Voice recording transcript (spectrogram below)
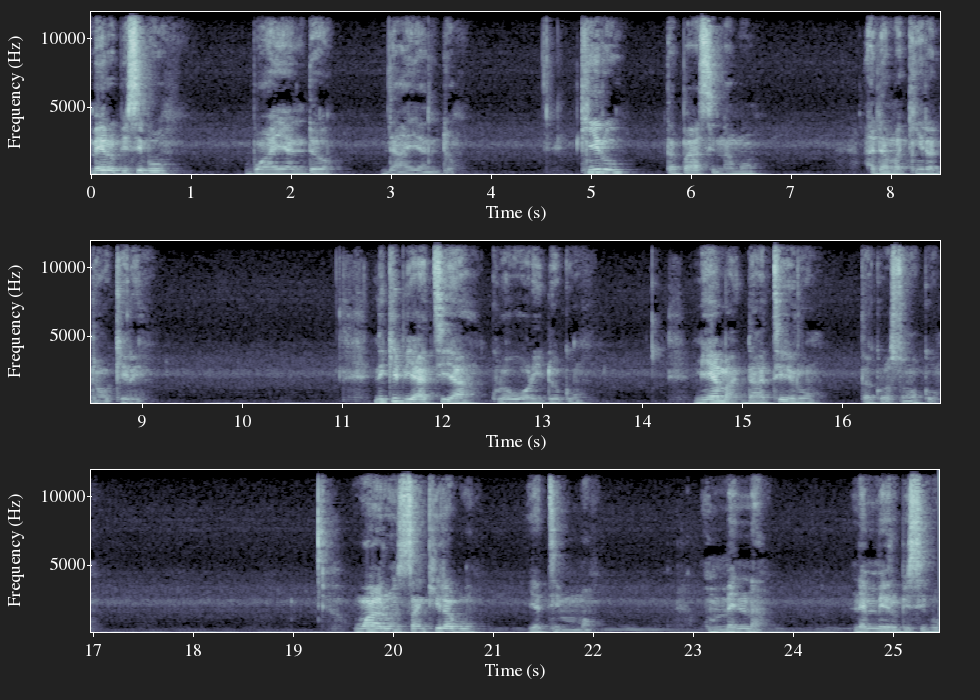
Mero bisibu, buayando, dayando. Kiru tabasi arĩa makinyĩra ndokĩrĩ nikĩbiatia kũrɔ wɔri dogo miama daateeru ta kũrɔ sɔŋko waaru sankirabu yatimmɔ menna nemmeru bisibu.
